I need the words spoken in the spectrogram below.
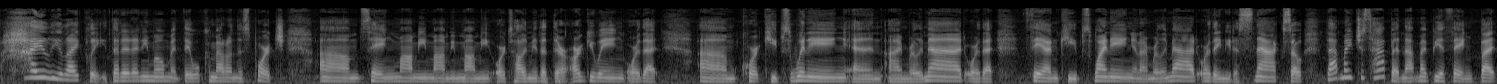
highly likely that at any moment they will come out on this porch um, saying mommy mommy mommy or telling me that they're arguing or that um, court keeps winning and i'm really mad or that Than keeps whining and I'm really mad, or they need a snack. So that might just happen. That might be a thing. But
